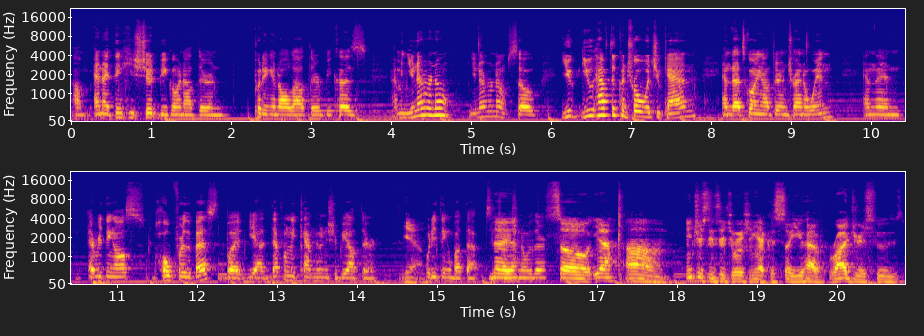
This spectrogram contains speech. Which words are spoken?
um, and I think he should be going out there and putting it all out there because I mean, you never know. You never know. So you you have to control what you can, and that's going out there and trying to win. And then everything else, hope for the best. But yeah, definitely Cam Newton should be out there. Yeah. What do you think about that situation no, yeah. over there? So yeah, um, interesting situation. Yeah, because so you have Rodgers who's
